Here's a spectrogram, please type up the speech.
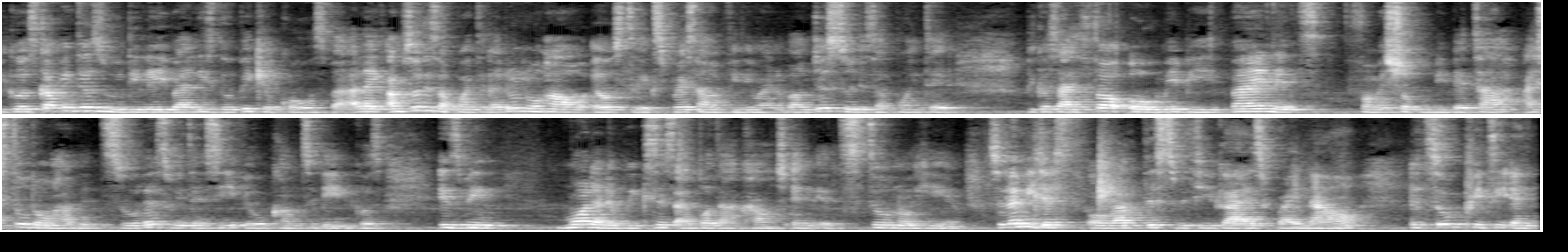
because carpenters will delay but at least they'll pick your calls. But uh, like i'm so disappointed. I don't know how else to express how i'm feeling right now but i'm just so disappointed. Because i thought oh maybe buying it from a shop would be better. I still don't have it. So let's wait and see if it will come today because it's been more than a week since I bought that couch and it's still not here. So let me just unwrap this with you guys right now. It's so pretty and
